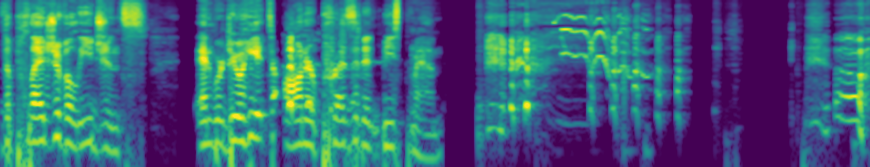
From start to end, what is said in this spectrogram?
the Pledge of Allegiance, and we're doing it to honor President Beastman. oh.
